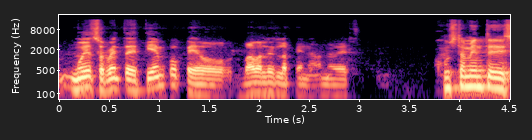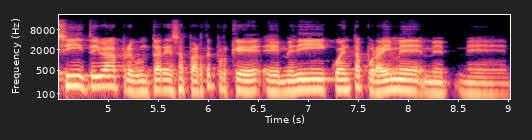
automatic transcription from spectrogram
muy absorbente de tiempo, pero va a valer la pena, van a ver. Justamente sí, te iba a preguntar esa parte porque eh, me di cuenta, por ahí me, me,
